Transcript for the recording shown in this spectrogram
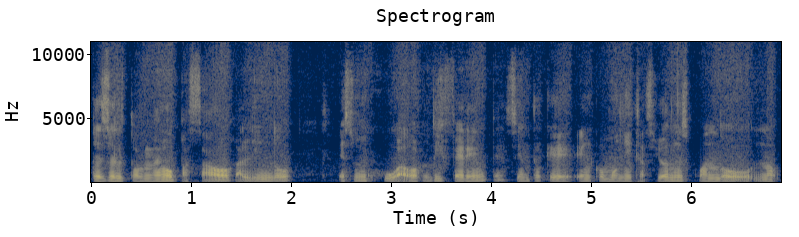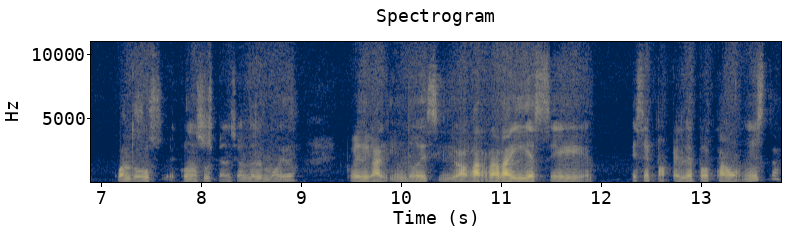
desde el torneo pasado, Galindo es un jugador diferente. Siento que en comunicaciones, cuando, no, cuando con la suspensión del Moyo, pues Galindo decidió agarrar ahí ese, ese papel de protagonista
